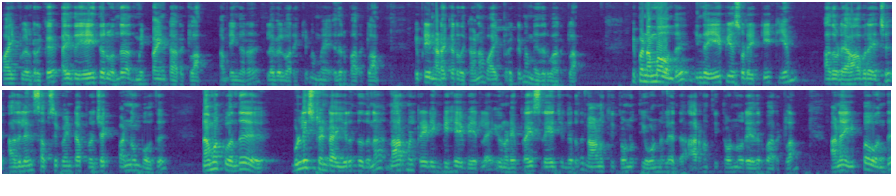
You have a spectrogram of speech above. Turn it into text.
வாய்ப்புகள் இருக்குது இது எய்தர் வந்து அது மிட் பாயிண்டா இருக்கலாம் அப்படிங்கிற லெவல் வரைக்கும் நம்ம எதிர்பார்க்கலாம். இப்படி நடக்கிறதுக்கான வாய்ப்பு இருக்குன்னு நம்ம எதிர்பார்க்கலாம். இப்போ நம்ம வந்து இந்த ஏபிஎஸ் உடைய டிடிஎம் அதோடைய ஆவரேஜ் அதுலேருந்து சப்சிக்வெண்ட்டாக ப்ரொஜெக்ட் பண்ணும்போது நமக்கு வந்து புல்லிஷ் ட்ரெண்டாக இருந்ததுன்னா நார்மல் ட்ரேடிங் பிஹேவியரில் இவனுடைய ப்ரைஸ் ரேஞ்சுங்கிறது நானூற்றி தொண்ணூற்றி ஒன்றுலேருந்து அறுநூத்தி தொண்ணூறு எதிர்பார்க்கலாம். ஆனால் இப்போ வந்து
